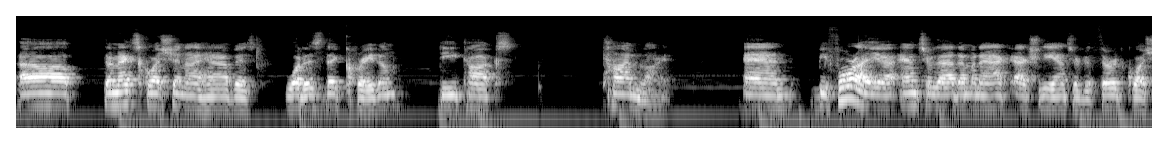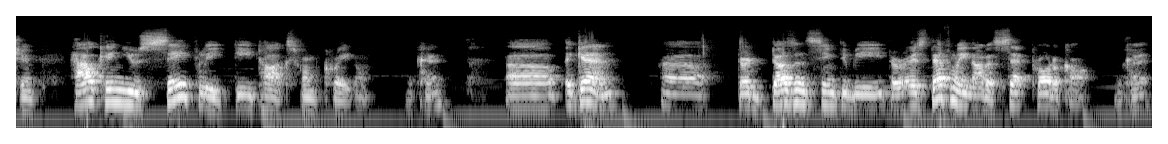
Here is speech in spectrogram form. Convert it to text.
Uh, the next question I have is, what is the Kratom detox timeline? And before I uh, answer that, I'm going to ac actually answer the third question. How can you safely detox from kratom? Okay. Uh, again, uh, there doesn't seem to be, there is definitely not a set protocol. Okay.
